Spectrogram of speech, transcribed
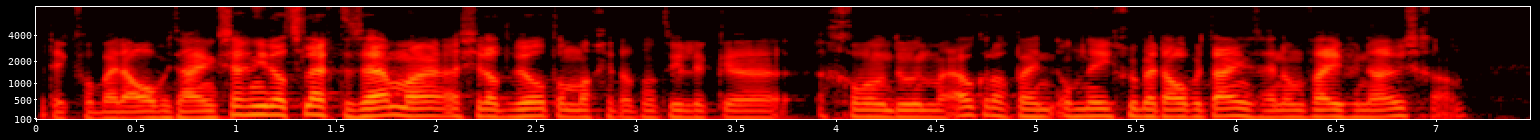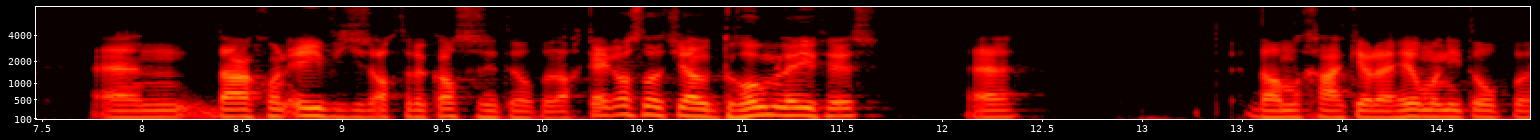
weet ik veel, bij de Albert Heijn. Ik zeg niet dat het slecht is, hè, maar als je dat wilt, dan mag je dat natuurlijk uh, gewoon doen. Maar elke dag om 9 uur bij de Albert Heijn zijn, om 5 uur naar huis gaan. En daar gewoon eventjes achter de kassen zitten de hele dag. Kijk, als dat jouw droomleven is, hè, dan ga ik jou daar helemaal niet op, uh,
